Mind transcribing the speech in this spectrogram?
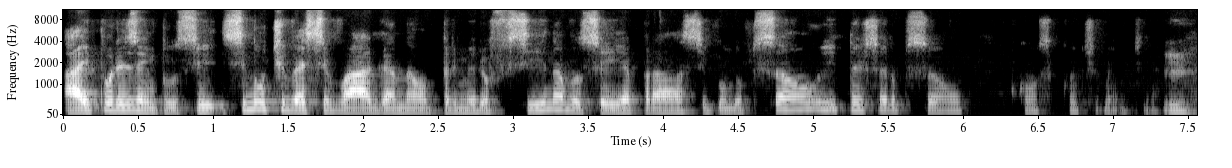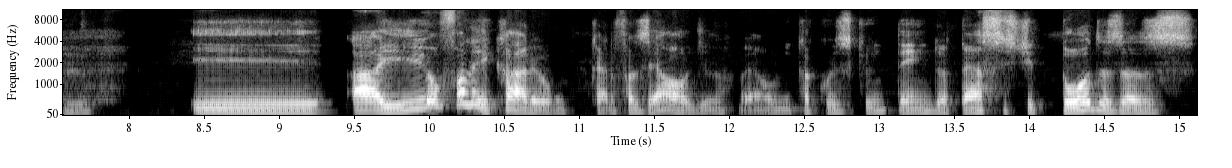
Aí, por exemplo, se, se não tivesse vaga na primeira oficina, você ia para a segunda opção e terceira opção, consequentemente. Né? Uhum. E aí eu falei, cara, eu quero fazer áudio, é a única coisa que eu entendo. Até assisti todas as,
